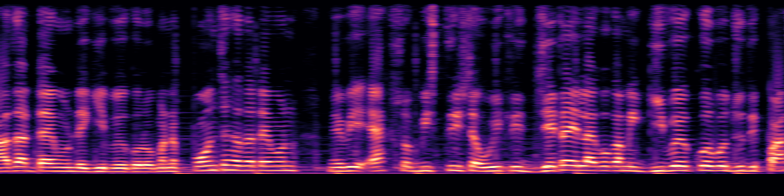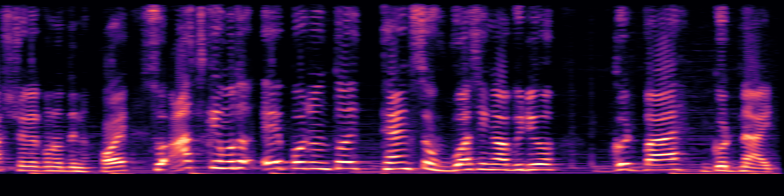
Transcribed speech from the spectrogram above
হাজার ডায়মন্ডে গিভওয়ে করব। মানে পঞ্চাশ হাজার ডায়মন্ড মেবি একশো বিশ, ত্রিশটা উইকলি যেটাই লাগুক আমি গিভওয়ে করব যদি পাঁচশোকে কোনো দিন হয়। সো আজকের মতো এই পর্যন্তই। Thanks for watching a video goodbye good night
